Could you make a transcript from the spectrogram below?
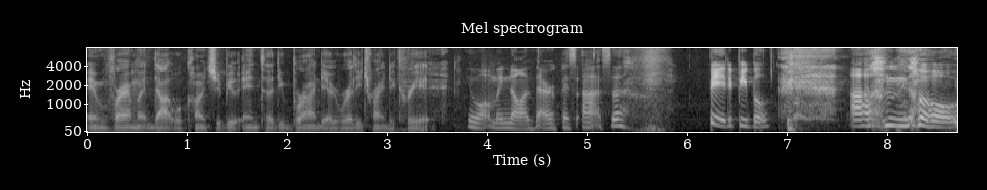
environment that will contribute into the brand they're really trying to create? You want my non-therapist answer? Pay the people. um, no,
